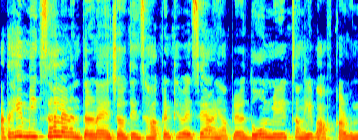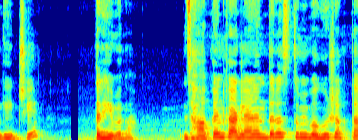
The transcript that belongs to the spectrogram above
आता हे मिक्स झाल्यानंतर ना याच्यावरती झाकण ठेवायचे आणि आपल्याला दोन मिनिट चांगली वाफ काढून घ्यायची आहे. तर हे बघा झाकण काढल्यानंतरच तुम्ही बघू शकता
